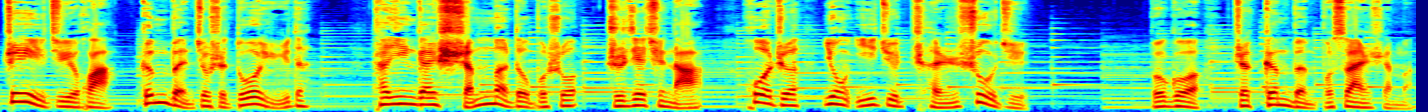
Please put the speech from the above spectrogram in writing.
这句话根本就是多余的，他应该什么都不说，直接去拿，或者用一句陈述句。不过这根本不算什么，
